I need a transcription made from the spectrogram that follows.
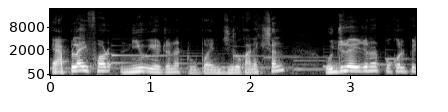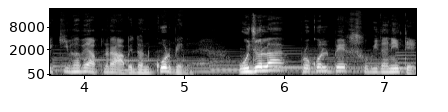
Apply for new Yojana two point zero connection. Ujjwala যোজনার প্রকল্পের কীভাবে আপনারা আবেদন করবেন? উজ্জ্বলা প্রকল্পের সুবিধা নিতে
